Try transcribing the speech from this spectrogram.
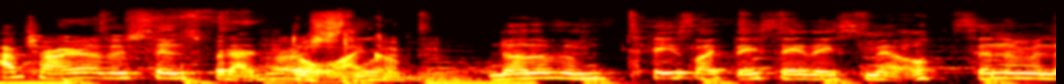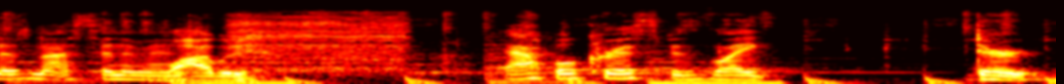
I've tried other scents, but I Fresh don't like linen. them. None of them taste like they say they smell. Cinnamon is not cinnamon. Why would? Apple crisp is like dirt.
